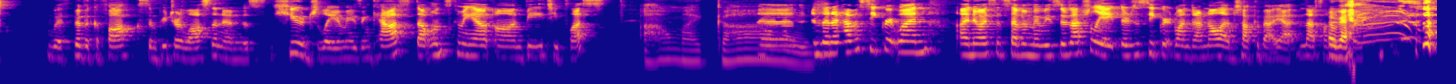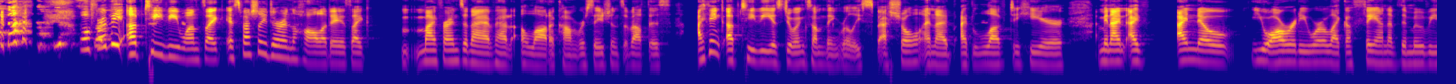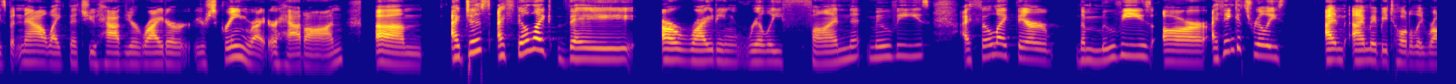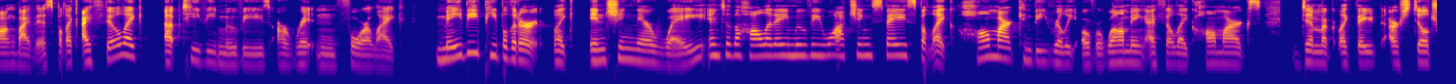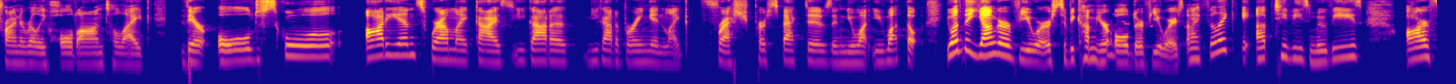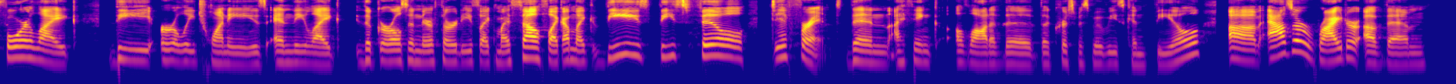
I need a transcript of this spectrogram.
with Vivica Fox and Preacher Lawson and this hugely amazing cast. That one's coming out on BET Plus. Oh my god! And, and, then I have a secret one. I know I said seven movies. There's actually eight. There's a secret one that I'm not allowed to talk about yet, and that's okay. well, for the Up TV ones, like especially during the holidays, like my friends and I have had a lot of conversations about this. I think Up TV is doing something really special, and I'd I'd love to hear. I mean, I I I know you already were like a fan of the movies, but now like that you have your writer, your screenwriter hat on, um, I just I feel like they are writing really fun movies. I feel like they're the movies are I think it's really I I may be totally wrong by this, but like I feel like up TV movies are written for like maybe people that are like inching their way into the holiday movie watching space but like hallmark can be really overwhelming i feel like hallmark's demo like they are still trying to really hold on to like their old school audience where I'm like, guys, you gotta you gotta bring in like fresh perspectives, and you want you want the you want the younger viewers to become your mm-hmm. older viewers. And I feel like eh, Up TV's movies are for like the early 20s and the like the girls in their 30s like myself like i'm like these these feel different than i think a lot of the the christmas movies can feel. Um as a writer of them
